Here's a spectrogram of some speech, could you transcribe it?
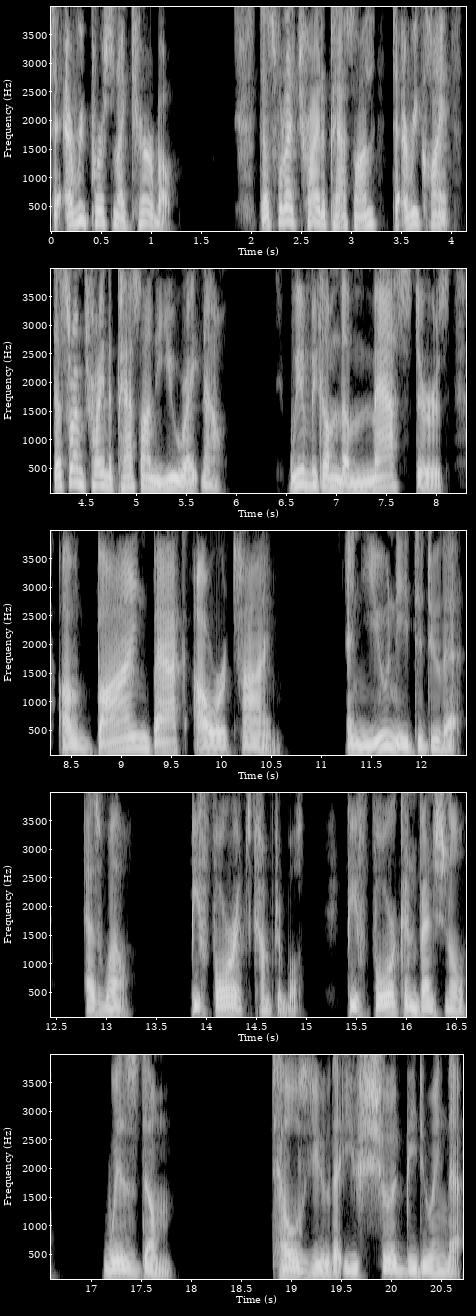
to every person I care about. That's what I try to pass on to every client. That's what I'm trying to pass on to you right now. We have become the masters of buying back our time. And you need to do that as well before it's comfortable, before conventional wisdom tells you that you should be doing that,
